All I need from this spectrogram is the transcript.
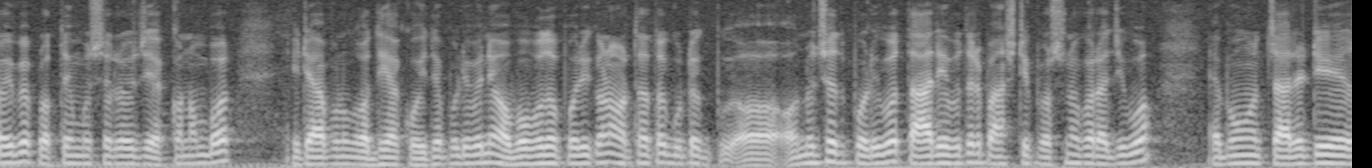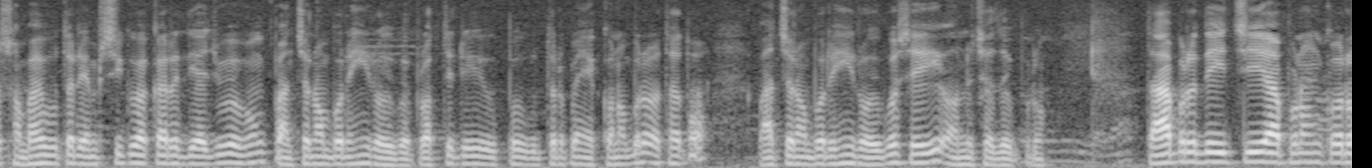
ରହିବେ ପ୍ରତ୍ୟେକ ବିଷୟରେ ରହୁଛି ଏକ ନମ୍ବର ଏଇଟା ଆପଣଙ୍କୁ ଅଧିକା କହିତେ ପଡ଼ିବନି ଅବବୋଧ ପରିକରଣ ଅର୍ଥାତ୍ ଗୋଟେ ଅନୁଚ୍ଛେଦ ପଡ଼ିବ ତାରି ଭିତରେ ପାଞ୍ଚଟି ପ୍ରଶ୍ନ କରାଯିବ ଏବଂ ଚାରିଟି ସମ୍ଭାବ୍ୟ ଉତ୍ତର ଏମ୍ସିକ୍ୟୁ ଆକାରରେ ଦିଆଯିବ ଏବଂ ପାଞ୍ଚ ନମ୍ବର ହିଁ ରହିବ ପ୍ରତିଟି ଉତ୍ତର ପାଇଁ ଏକ ନମ୍ବର ଅର୍ଥାତ୍ ପାଞ୍ଚ ନମ୍ବର ହିଁ ରହିବ ସେହି ଅନୁଚ୍ଛେଦ ଉପରୁ ତାପରେ ଦେଇଛି ଆପଣଙ୍କର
